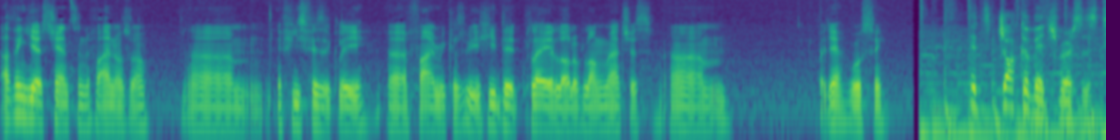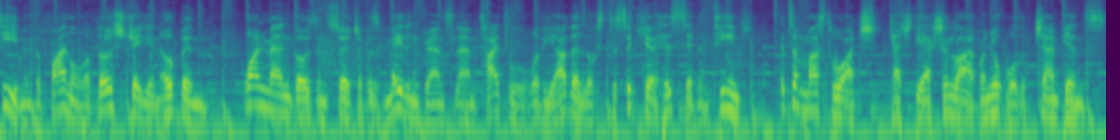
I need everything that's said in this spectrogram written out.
I think he has chance in the final as well um, if he's physically uh, fine because we, he did play a lot of long matches. Um, but yeah, we'll see. It's Djokovic versus Thiem in the final of the Australian Open. One man goes in search of his maiden Grand Slam title, while the other looks to secure his 17th. It's a must watch. Catch the action live on your World of Champions.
